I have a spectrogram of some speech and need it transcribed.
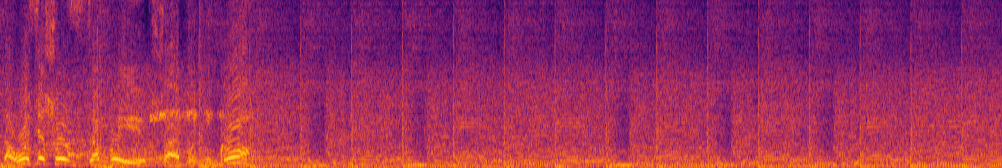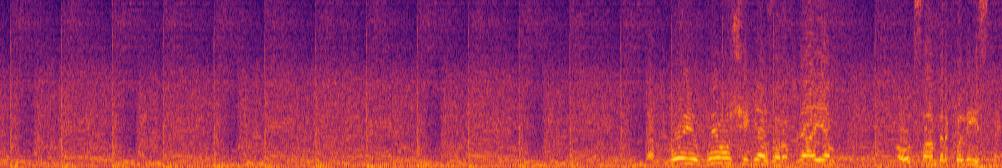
Здалося, що забив шайбу Дніпро. Так, ну і вилучення заробляє Олександр Колісник.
